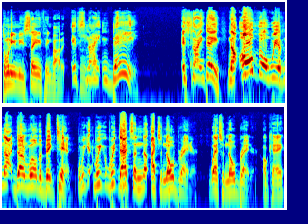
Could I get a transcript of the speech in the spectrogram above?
don't even need to say anything about it. It's hmm. night and day. It's night and day. Now, although we have not done well in the Big Ten, we, we, we, that's a no, that's a no brainer. That's a no brainer. Okay,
